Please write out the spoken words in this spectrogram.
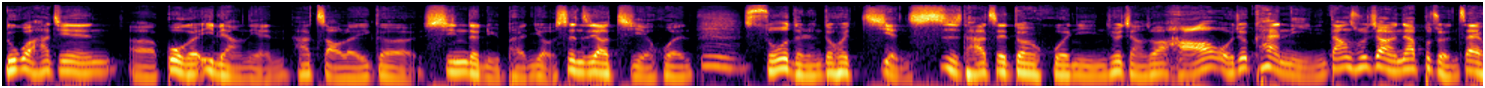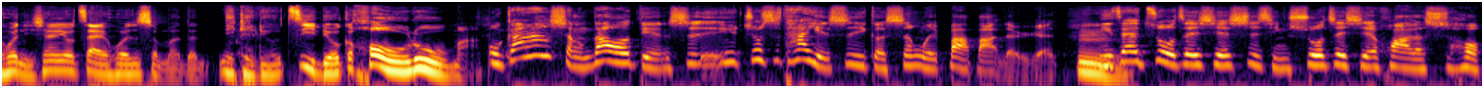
如果他今年呃过个一两年，他找了一个新的女朋友，甚至要结婚，嗯，所有的人都会检视他这段婚姻，就讲说好，我就看你，你当初叫人家不准再婚，你现在又再婚什么的，你给留自己留个后路嘛。我刚刚想到的点是，因为就是他也是一个身为爸爸的人，嗯，你在做这些事情、说这些话的时候，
